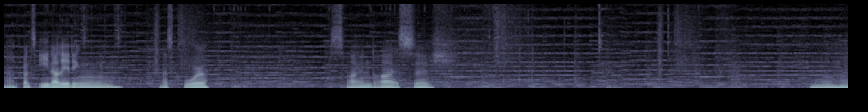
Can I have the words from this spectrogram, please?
Ja, du ihn erledigen. Das ist cool. 32. Ich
